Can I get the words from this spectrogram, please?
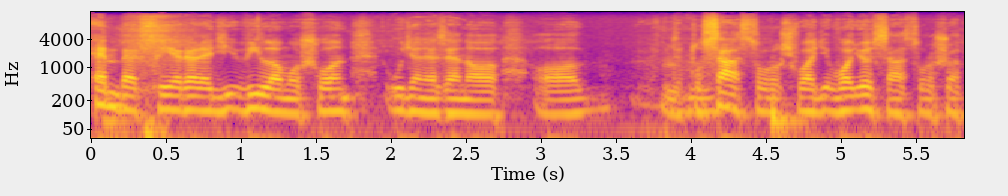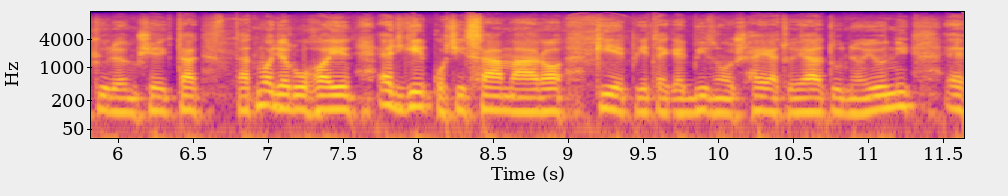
ember fér el egy villamoson ugyanezen a, a tudom, százszoros vagy, vagy ötszázszoros a különbség. Tehát, tehát magyarul, ha én egy gépkocsi számára kiépítek egy bizonyos helyet, hogy el tudjon jönni, eh,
